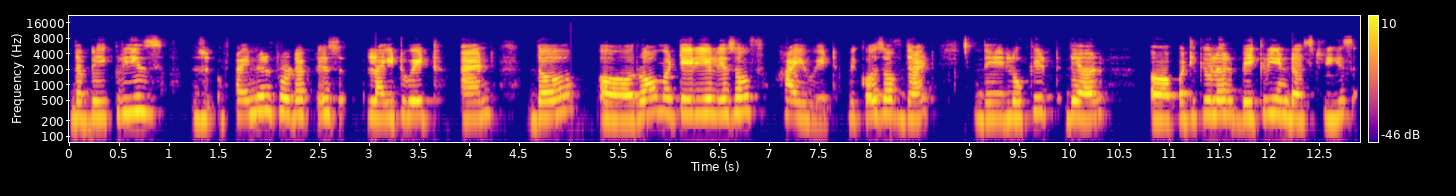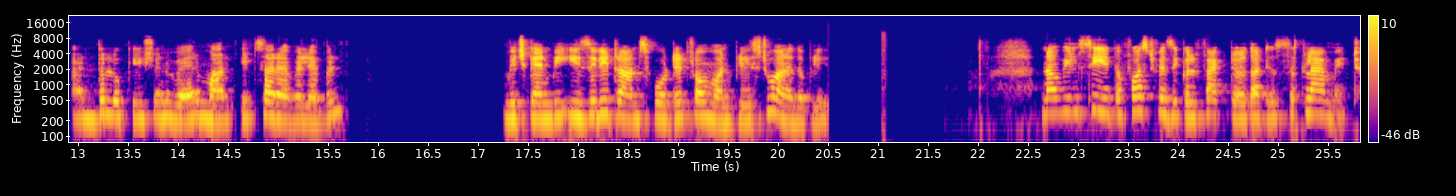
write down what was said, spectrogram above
the bakery's final product is lightweight and the uh, raw material is of high weight. Because of that, they locate their uh, particular bakery industries at the location where markets are available which can be easily transported from one place to another place. Now we'll see the first physical factor that is the climate.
